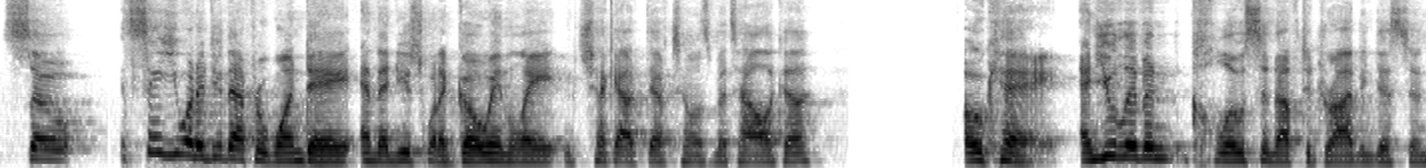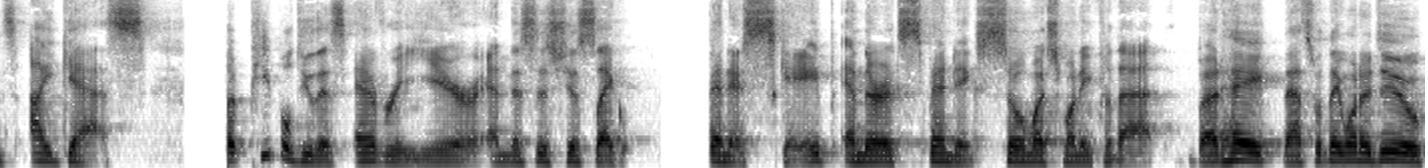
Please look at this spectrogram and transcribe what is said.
So say you want to do that for one day and then you just want to go in late and check out Deftones Metallica. Okay. And you live in close enough to driving distance, I guess. But people do this every year and this is just like an escape and they're spending so much money for that. But hey, that's what they want to do.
